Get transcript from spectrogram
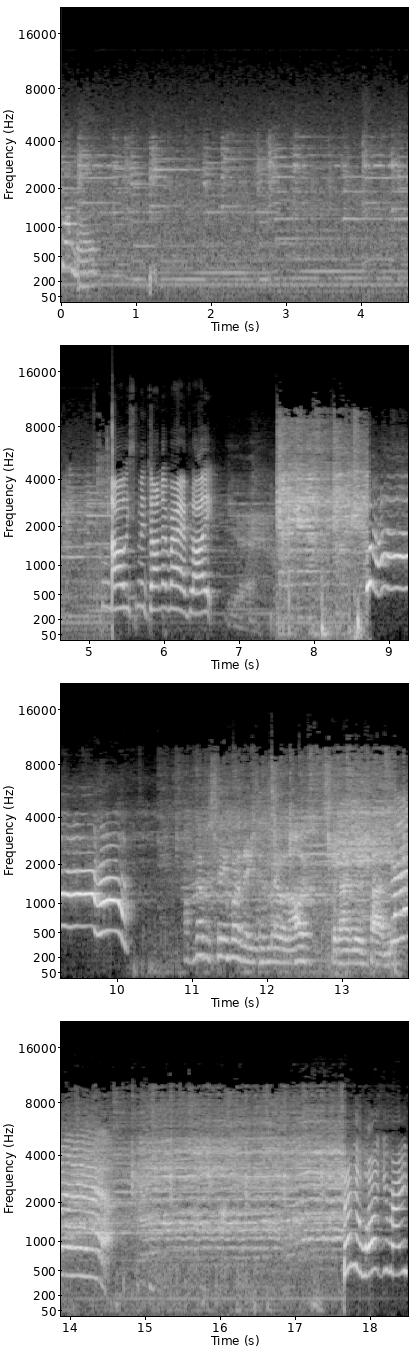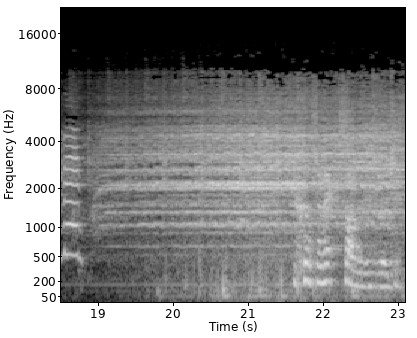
promise. Oh, it's Madonna Ray of Light. Yeah. Wow! I've never seen one of these in real life, but I'm a fan. Daniel, why aren't you raving? Because the next song is, just,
